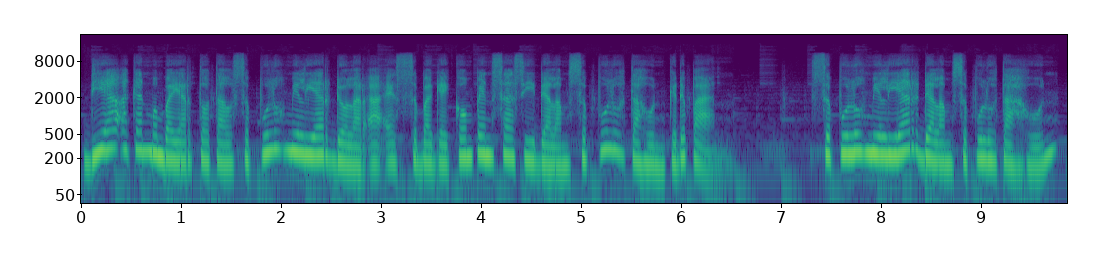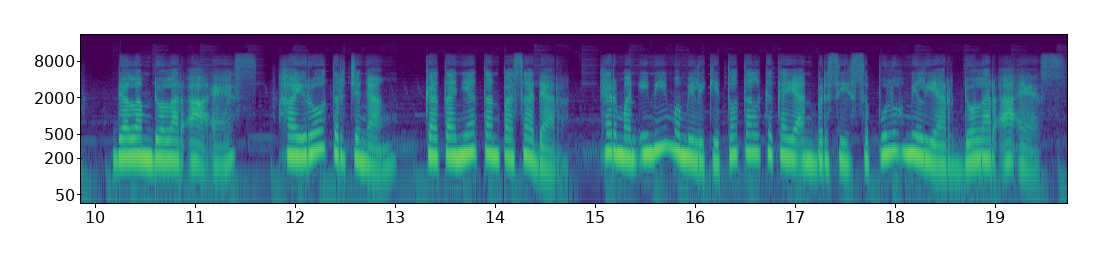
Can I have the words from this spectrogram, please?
dia akan membayar total 10 miliar dolar AS sebagai kompensasi dalam 10 tahun ke depan. 10 miliar dalam 10 tahun? Dalam dolar AS? Hairo tercengang, katanya tanpa sadar, Herman ini memiliki total kekayaan bersih 10 miliar dolar AS.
